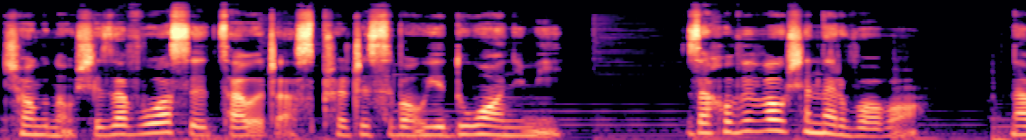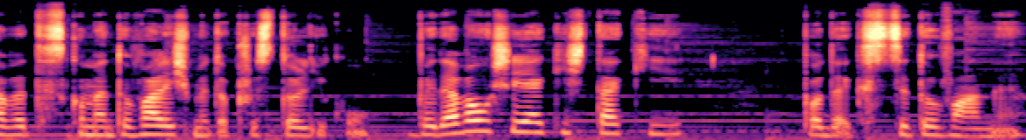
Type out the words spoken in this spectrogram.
Ciągnął się za włosy, cały czas przeczesywał je dłońmi. Zachowywał się nerwowo. Nawet skomentowaliśmy to przy stoliku. Wydawał się jakiś taki podekscytowany.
